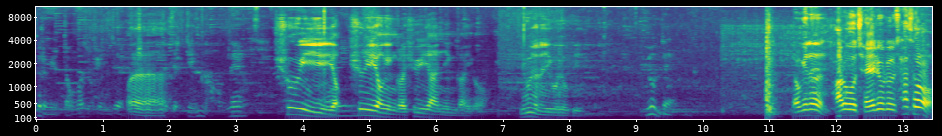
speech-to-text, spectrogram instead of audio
그럼 일단 가지고 있는데 예. 드릴 게 있나? 없네. 휴이 휴이 형인가 휴이 안인가 이거. 이거잖아 이거 여기. 그런데. 여기는 바로 재료를 사서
